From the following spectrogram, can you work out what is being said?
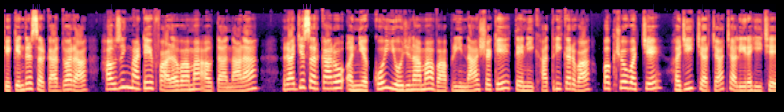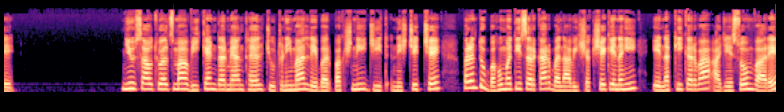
કે કેન્દ્ર સરકાર દ્વારા હાઉસિંગ માટે ફાળવવામાં આવતા નાણાં રાજ્ય સરકારો અન્ય કોઈ યોજનામાં વાપરી ના શકે તેની ખાતરી કરવા પક્ષો વચ્ચે હજી ચર્ચા ચાલી રહી છે. ન્યૂ સાઉથ વેલ્સમાં વીકેન્ડ દરમિયાન થયેલ ચૂંટણીમાં લેબર પક્ષની જીત નિશ્ચિત છે, પરંતુ બહુમતી સરકાર બનાવી શકશે કે નહીં એ નક્કી કરવા આજે સોમવારે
